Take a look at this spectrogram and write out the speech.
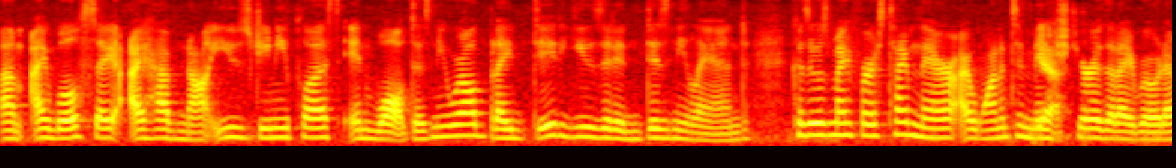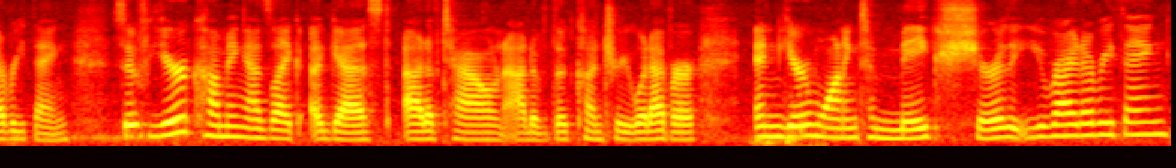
Um, I will say I have not used Genie Plus in Walt Disney World, but I did use it in Disneyland because it was my first time there. I wanted to make Yeah. sure that I wrote everything. So if you're coming as like a guest out of town, out of the country, whatever, and you're wanting to make sure that you write everything,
